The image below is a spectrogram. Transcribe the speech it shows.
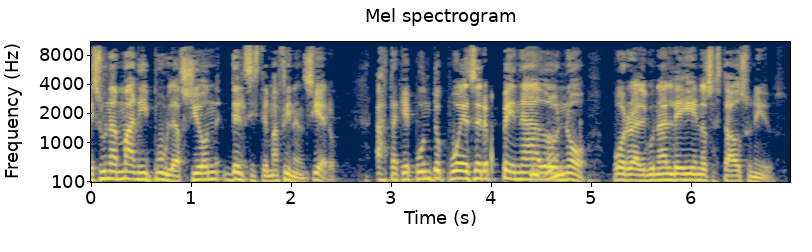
es una manipulación del sistema financiero? ¿Hasta qué punto puede ser penado o no por alguna ley en los Estados Unidos?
